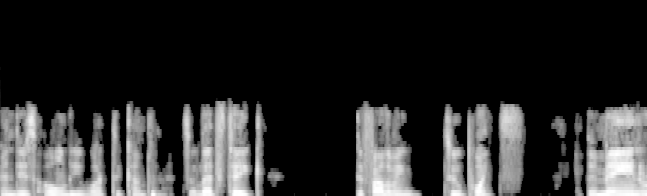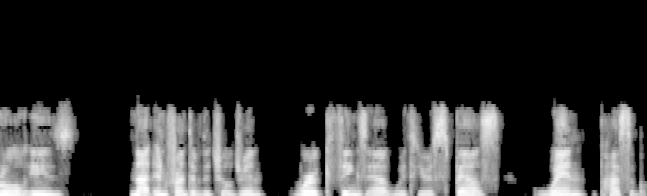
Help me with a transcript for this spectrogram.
and there's only what to compliment. So let's take the following two points. The main rule is not in front of the children. Work things out with your spouse when possible.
